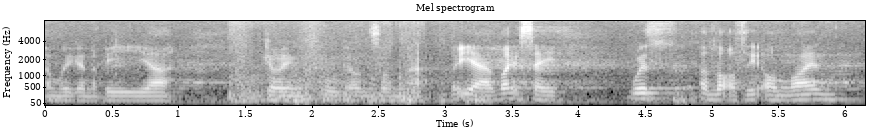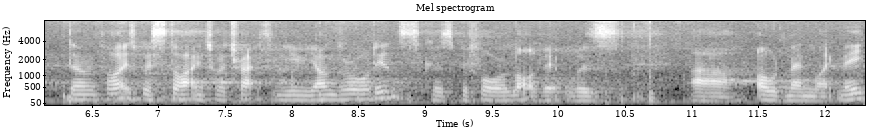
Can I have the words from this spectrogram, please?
and we're going to be uh, going full guns on that. But yeah, like I say, with a lot of the online demo parties, we're starting to attract a new younger audience, because before a lot of it was uh, old men like me.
